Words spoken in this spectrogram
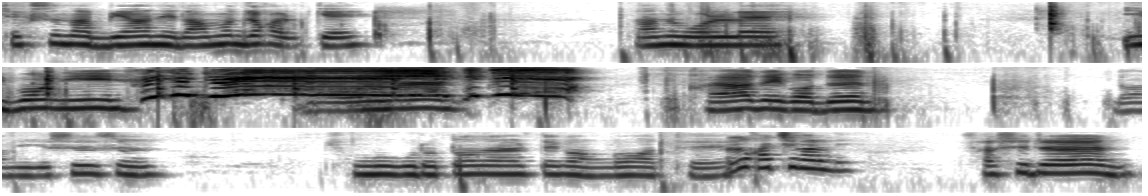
잭슨아 미안해. 나 먼저 갈게. 나는 원래 이번이 나 원래 가야 되거든. 난 이제 슬슬 중국으로 떠날 때가 온 것 같아. 나도 같이 갈래. 사실은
